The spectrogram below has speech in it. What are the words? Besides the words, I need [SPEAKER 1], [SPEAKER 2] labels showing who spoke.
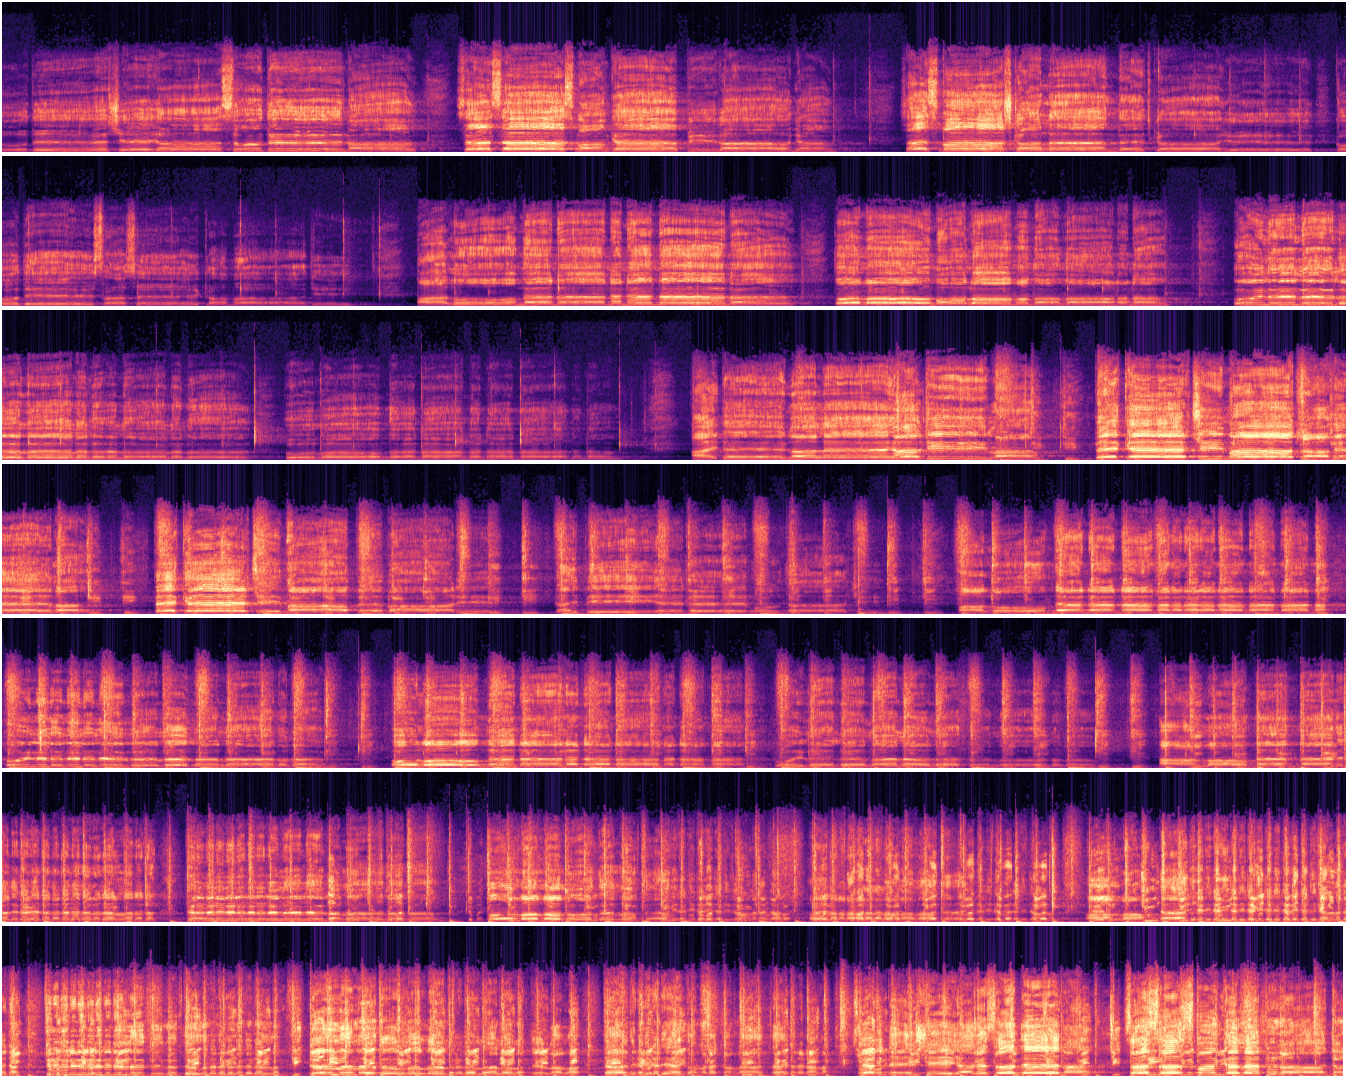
[SPEAKER 1] Sodeshya sudna Sasmanga Piranya Sasmash Kalandechkaye Kodesa Sekamaji Alom Nana Pe cărci matra la Pe ma pe vare Sas mangal purana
